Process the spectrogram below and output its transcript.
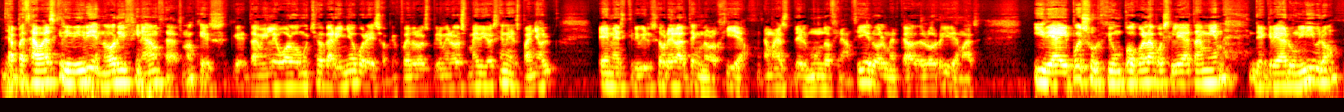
ya empezaba a escribir en oro y finanzas, ¿no? Que, es, que también le guardo mucho cariño por eso, que fue de los primeros medios en español en escribir sobre la tecnología, además del mundo financiero, el mercado del oro y demás. Y de ahí pues surgió un poco la posibilidad también de crear un libro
